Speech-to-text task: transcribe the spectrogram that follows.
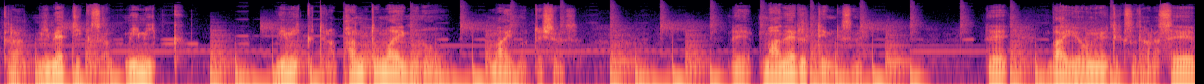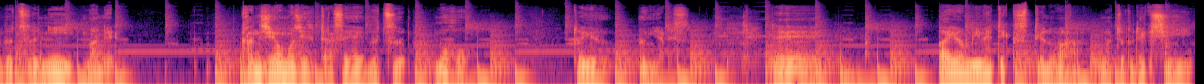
から mimetics は mimic。mimic っていうのはパントマイムのマイムと一緒なんです。で真似るっていう意味ですね。でバイオミメティクスだから生物に真似る。漢字4文字で言ったら生物模倣という分野です。でバイオミメティクスっていうのは、まあ、ちょっと歴史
